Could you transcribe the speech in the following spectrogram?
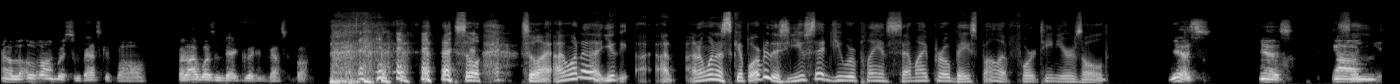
along with some basketball. But I wasn't that good in basketball. so so I, I want to you I, I don't want to skip over this. You said you were playing semi-pro baseball at 14 years old. Yes, yes. so Um, you,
